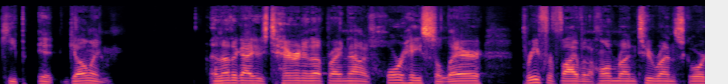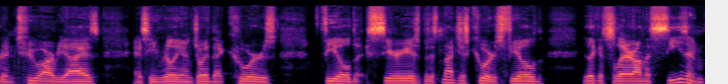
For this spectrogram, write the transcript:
Keep it going. Another guy who's tearing it up right now is Jorge Soler, three for five with a home run, two runs scored, and two RBIs as he really enjoyed that Coors Field series. But it's not just Coors Field. You look at Soler on the season,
